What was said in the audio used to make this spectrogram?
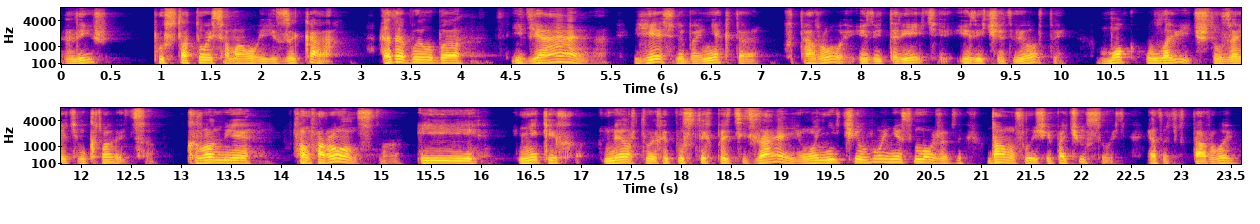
лишь пустотой самого языка. Это было бы идеально, если бы некто второй или третий или четвертый мог уловить, что за этим кроется. Кроме фанфаронства и неких мертвых и пустых притязаний, он ничего не сможет в данном случае почувствовать. Этот второй,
